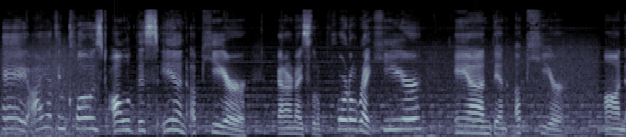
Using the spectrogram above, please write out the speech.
Hey, I have enclosed all of this in up here. Got our nice little portal right here. And then up here on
